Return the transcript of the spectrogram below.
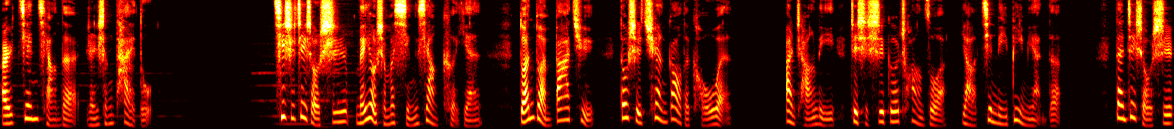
而坚强的人生态度。其实这首诗没有什么形象可言，短短八句都是劝告的口吻。按常理，这是诗歌创作要尽力避免的，但这首诗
